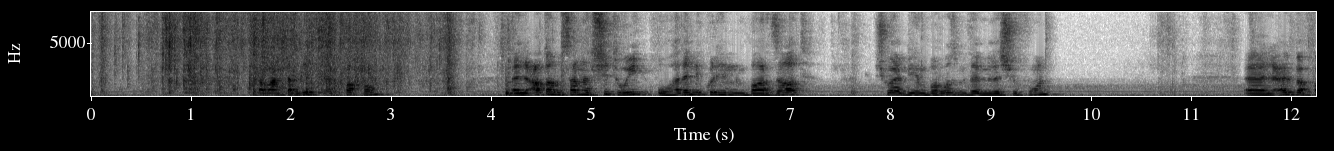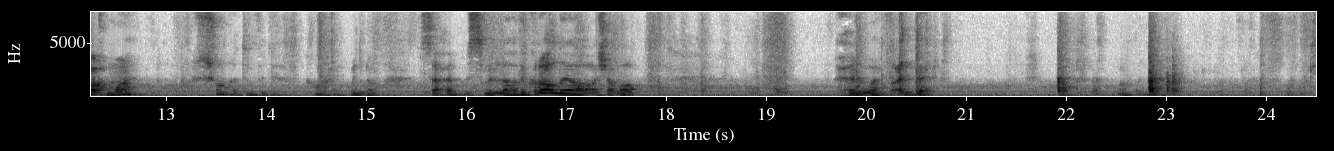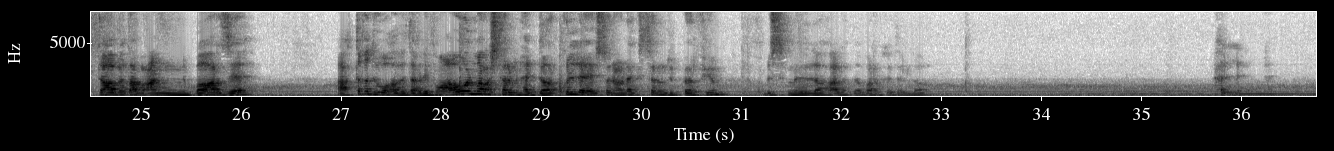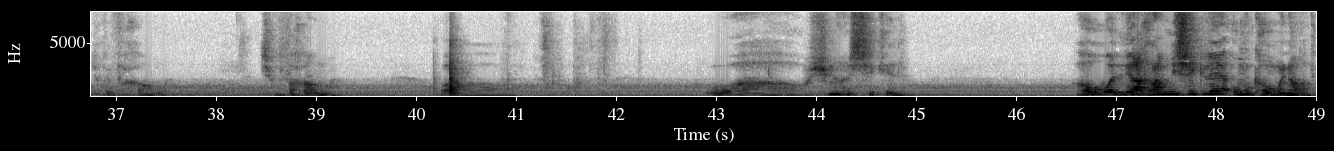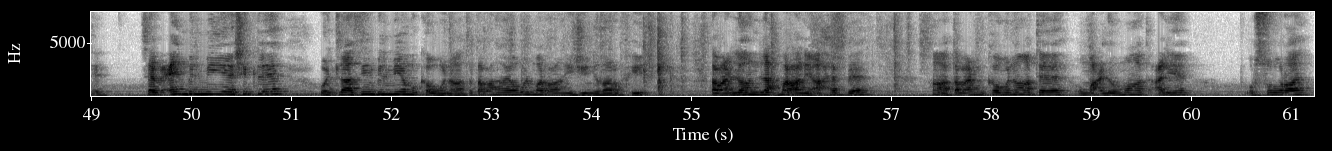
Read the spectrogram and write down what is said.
طبعا تغليف فخم العطر مصنف شتوي وهذني كلهن بارزات. شوي بيهم بروز مثل مثل تشوفون. آه، العلبة فخمة. شلون هتنفدها؟ هاي منه. سحب. بسم الله. ذكر الله يا شباب. حلوة العلبة. كتابة طبعا بارزة. أعتقد هو هذا تغليفه أول مرة أشتري من هالدار. كله يصنعون extrait de parfum بسم الله على بركة الله. هلا. شوف الفخامة. شوف الفخامة. wow. wow. شنو هالشكل؟ هو اللي أغرمني شكله ومكوناته. 70% شكله و30% مكوناته. طبعا هاي أول مرة يجيني ظرف هيك. طبعا اللون الأحمر أنا أحبه. ها طبعا مكوناته ومعلومات عليه وصورة.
